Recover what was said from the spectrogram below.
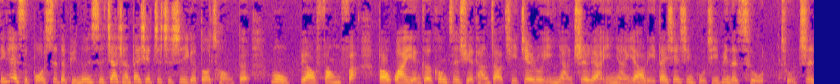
丁汉斯博士的评论是：加强代谢支持是一个多重的目标方法，包括严格控制血糖、早期介入营养治疗、营养药理、代谢性骨疾病的处处置、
